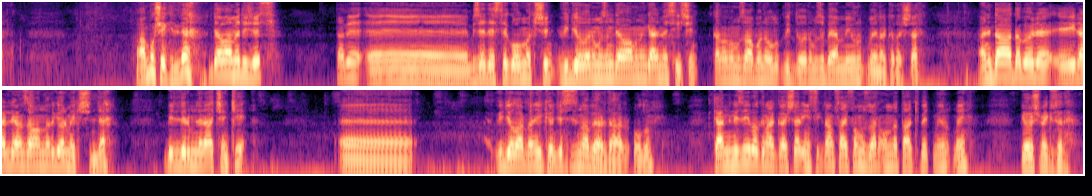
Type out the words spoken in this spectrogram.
Ha, bu şekilde devam edeceğiz. Tabi bize destek olmak için videolarımızın devamının gelmesi için kanalımıza abone olup videolarımızı beğenmeyi unutmayın arkadaşlar. Hani daha da böyle ilerleyen zamanları görmek için de bildirimleri açın ki videolardan ilk önce sizin haberdar olun. Kendinize iyi bakın arkadaşlar. Instagram sayfamız var. Onu da takip etmeyi unutmayın. Görüşmek üzere.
